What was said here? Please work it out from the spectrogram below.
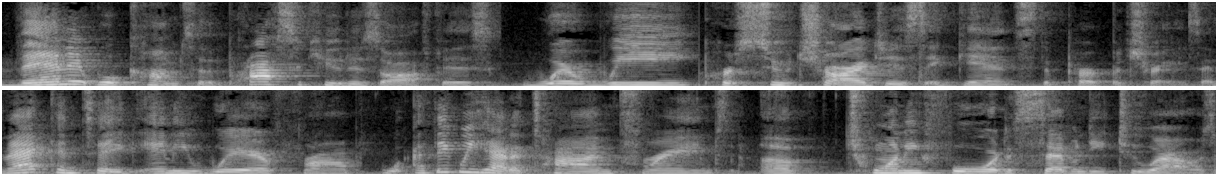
Then it will come to the prosecutor's office where we pursue charges against the perpetrators. And that can take anywhere from, I think we had a time frame of 24 to 72 hours.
